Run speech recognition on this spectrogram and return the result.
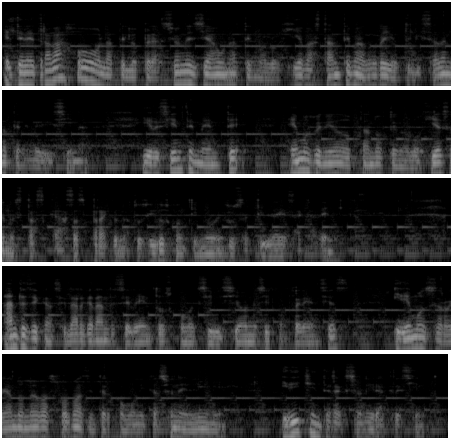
El teletrabajo o la teleoperación es ya una tecnología bastante madura y utilizada en la telemedicina y recientemente hemos venido adoptando tecnologías en nuestras casas para que nuestros hijos continúen sus actividades académicas. Antes de cancelar grandes eventos como exhibiciones y conferencias, iremos desarrollando nuevas formas de intercomunicación en línea y dicha interacción irá creciendo,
